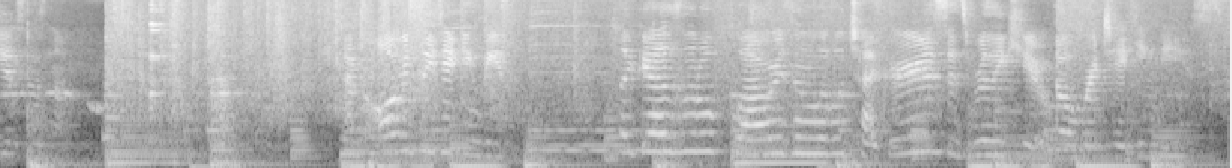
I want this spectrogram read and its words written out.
Yes. I'm obviously taking these. Like it has little flowers and little checkers. It's really cute. So we're taking these.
